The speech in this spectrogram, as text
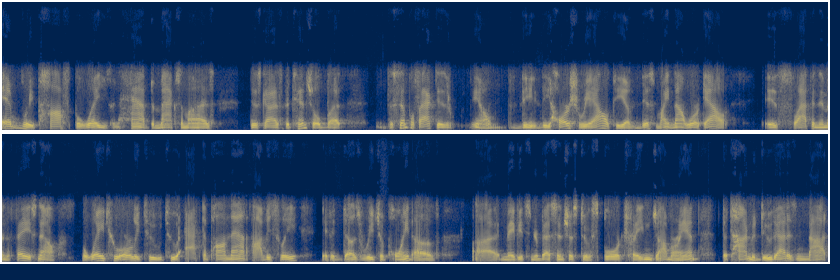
every possible way you can have to maximize this guy's potential. But the simple fact is, you know, the the harsh reality of this might not work out is slapping them in the face. Now, way too early to to act upon that. Obviously, if it does reach a point of uh, maybe it's in your best interest to explore trading Ja Morant. The time to do that is not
